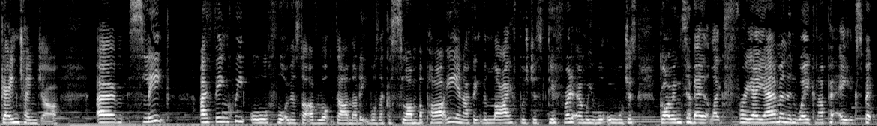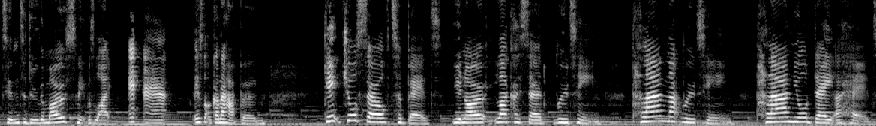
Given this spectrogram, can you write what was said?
Game changer. Um sleep I think we all thought in the start of lockdown that it was like a slumber party, and I think the life was just different, and we were all just going to bed at like 3 a.m. and then waking up at 8 expecting to do the most, and it was like, it's not gonna happen. Get yourself to bed, you know, like I said, routine. Plan that routine, plan your day ahead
